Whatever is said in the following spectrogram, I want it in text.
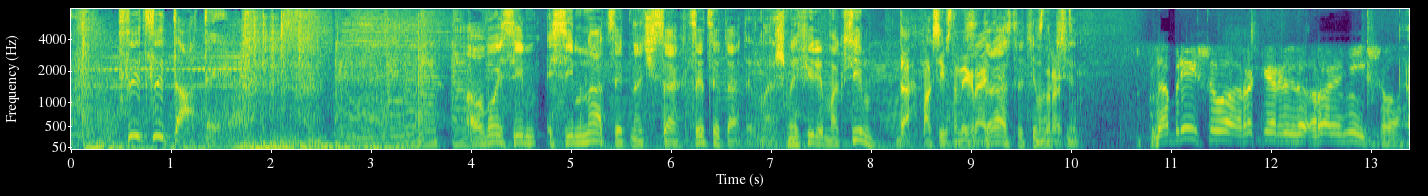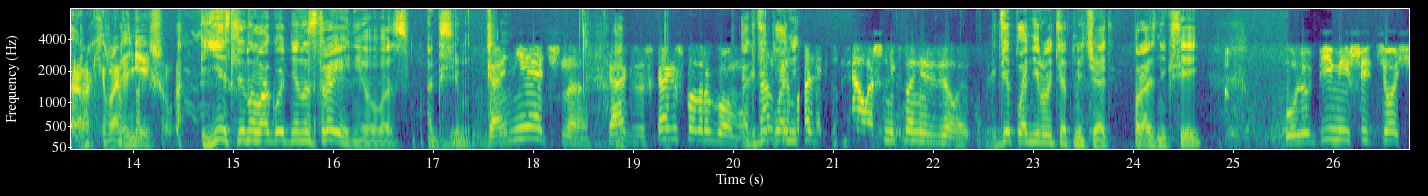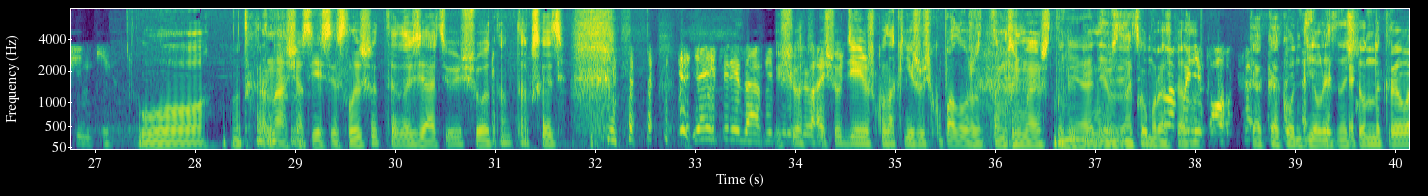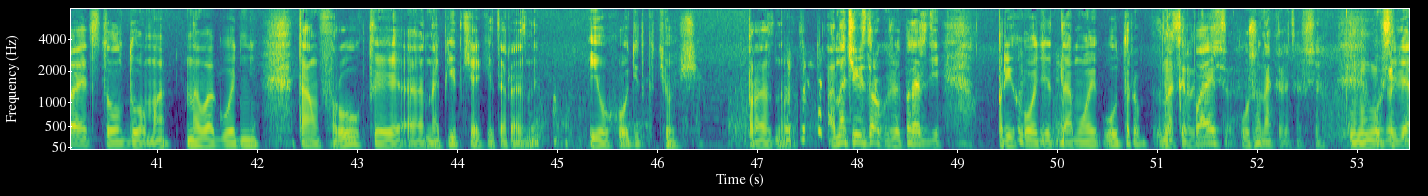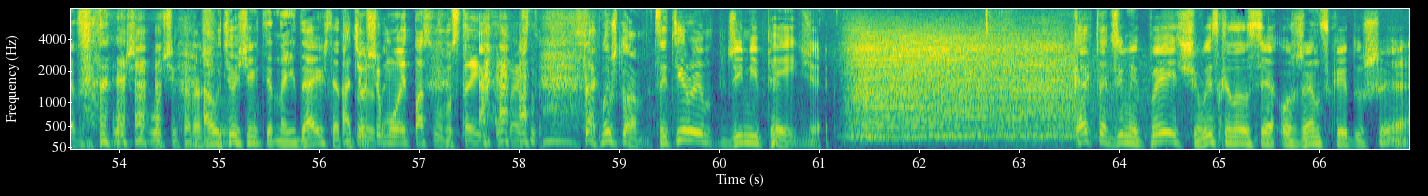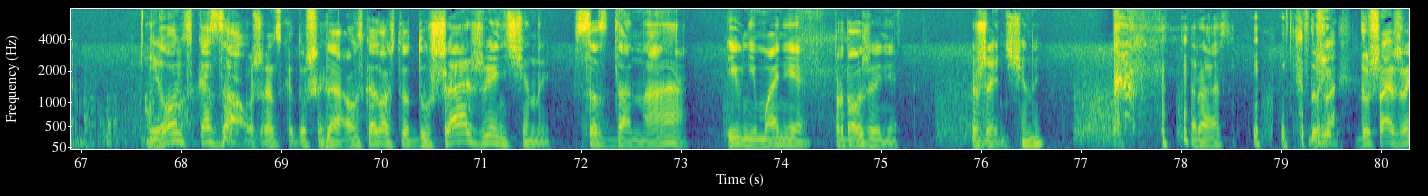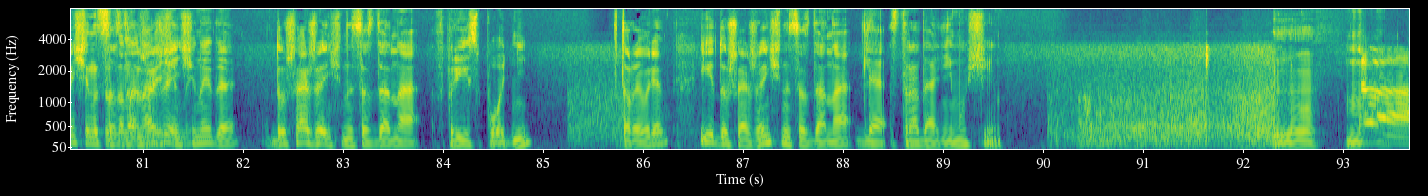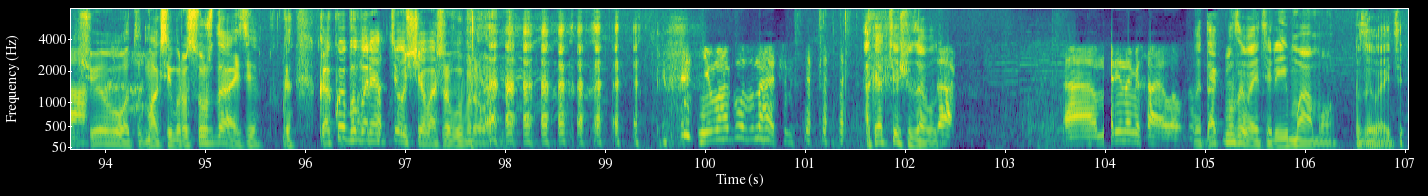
Цитаты. 8.17 на часах. Цитаты в нашем эфире. Максим, Да, Максим с нами играет. здравствуйте, Максим. Добрейшего, рок-н-ролльнейшего. Рок-н-ролльнейшего. Есть ли новогоднее настроение у вас, Максим? Конечно. Как же, как же по-другому? А где плани- сделаешь, никто не сделает. Где планируете отмечать праздник сей? У любимейшей тещеньки. О, вот хорошо. Она сейчас, если слышит, это зятю еще там, так сказать, Я ей передам, не еще, еще денежку на книжечку положит, там, понимаешь, что Мне один знакомый рассказывал, как, как он делает. Значит, он накрывает стол дома новогодний, там фрукты, э, напитки какие-то разные, и уходит к теще праздновать. Она через дорогу уже, подожди, приходит домой утром, всё. уже накрыто все. У себя. очень- хорошо. А у тещи ты наедаешься. А ты теща моет посуду стоит, понимаешь? Так, ну что, цитируем Джимми Пейджа. Как-то Джимми Пейдж высказался о женской душе. И он сказал... О женской душе. Да, он сказал, что душа женщины создана... И, внимание, продолжение. Женщины. Раз. Душа, душа женщины создана, Создана женщиной. женщиной, да. Душа женщины создана в преисподней. Второй вариант. И душа женщины создана для страданий мужчин. Ну, чего тут, Максим, рассуждайте. Какой бы вариант теща ваша выбрала? Не могу знать. А как тещу зовут? Так. А, Марина Михайловна. Вы так называете или и маму называете?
